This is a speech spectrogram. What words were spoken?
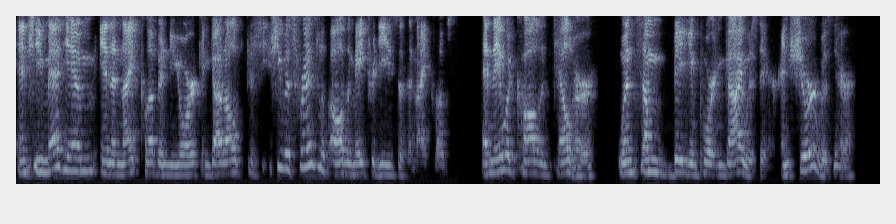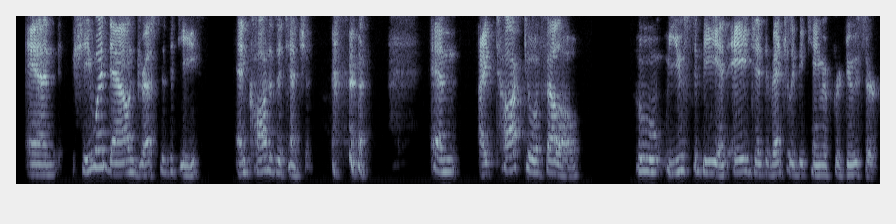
And she met him in a nightclub in New York and got all, because she, she was friends with all the maitre d's of the nightclubs. And they would call and tell her when some big important guy was there. And Shurr was there. And she went down dressed to the teeth and caught his attention. and I talked to a fellow who used to be an agent, eventually became a producer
